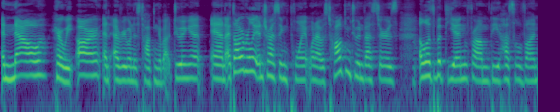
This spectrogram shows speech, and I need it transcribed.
And now here we are, and everyone is talking about doing it. And I thought a really interesting point when I was talking to investors, Elizabeth Yin from the Hustle Fund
